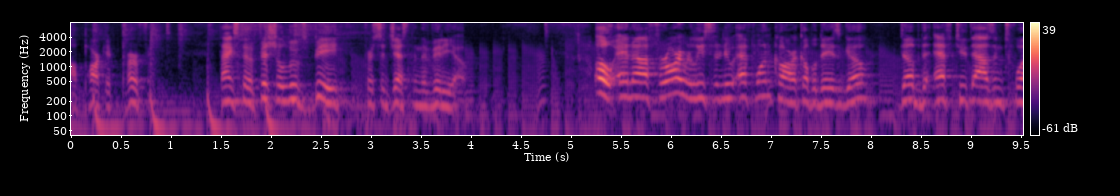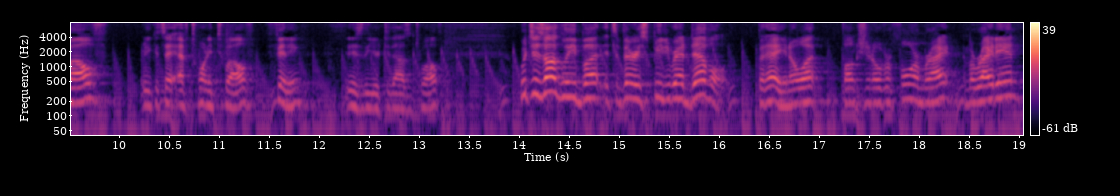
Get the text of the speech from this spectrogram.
I'll park it perfect. Thanks to official Luke's B for suggesting the video. Oh, and uh, Ferrari released their new F1 car a couple days ago, dubbed the F2012, or you could say F2012, fitting. It is the year 2012. Which is ugly, but it's a very speedy red devil. But hey, you know what? Function over form, right? Am I right, Ian?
